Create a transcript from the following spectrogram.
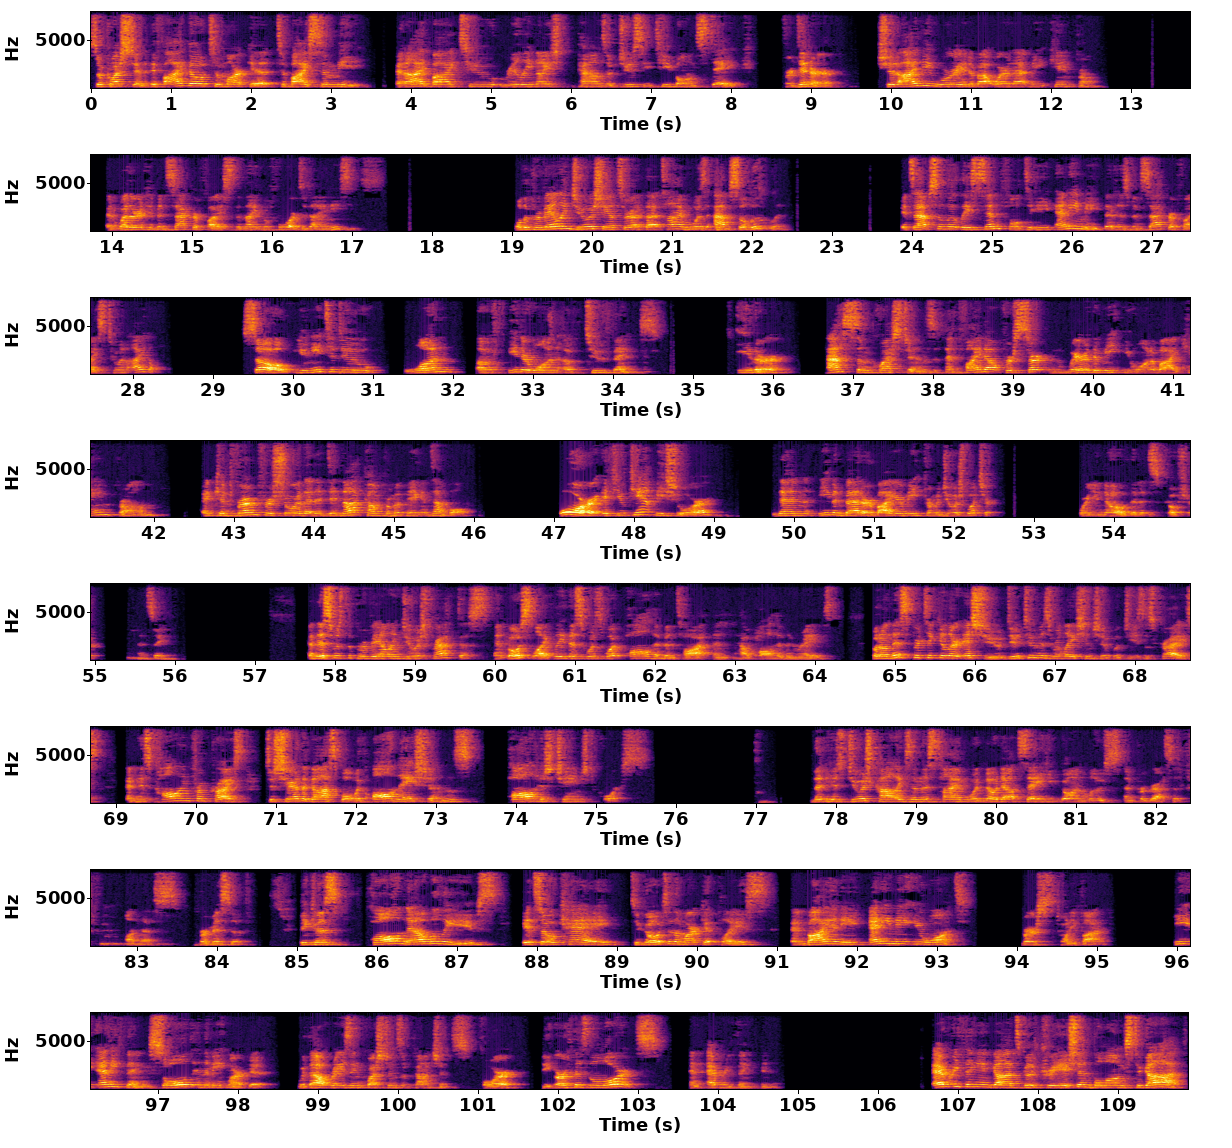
So, question if I go to market to buy some meat and I buy two really nice pounds of juicy T bone steak for dinner, should I be worried about where that meat came from and whether it had been sacrificed the night before to Dionysus? Well, the prevailing Jewish answer at that time was absolutely. It's absolutely sinful to eat any meat that has been sacrificed to an idol. So you need to do one of either one of two things. Either ask some questions and find out for certain where the meat you want to buy came from and confirm for sure that it did not come from a pagan temple. Or if you can't be sure, then even better, buy your meat from a Jewish butcher where you know that it's kosher and safe. And this was the prevailing Jewish practice. And most likely, this was what Paul had been taught and how Paul had been raised. But on this particular issue, due to his relationship with Jesus Christ and his calling from Christ to share the gospel with all nations, Paul has changed course. That his Jewish colleagues in this time would no doubt say he'd gone loose and progressive on this, permissive. Because Paul now believes it's okay to go to the marketplace and buy and eat any meat you want verse 25. Eat anything sold in the meat market without raising questions of conscience, for the earth is the Lord's and everything in it. Everything in God's good creation belongs to God.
